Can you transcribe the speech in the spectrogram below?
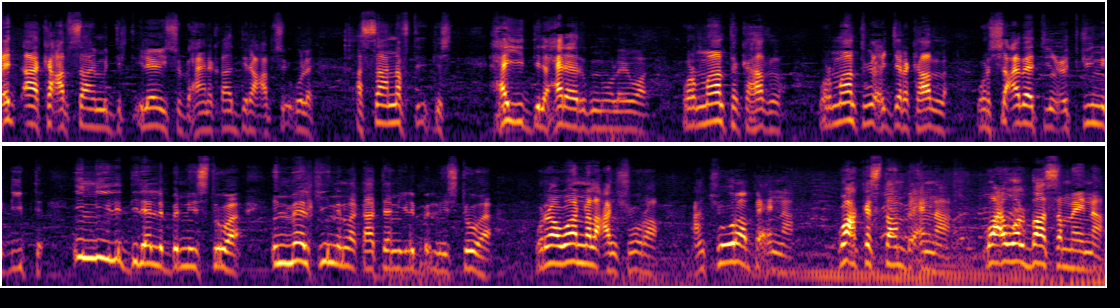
عد آه كعبسان مدرت إلهي سبحان قادر عبسي قوله. أسان نفتي قشت. حيد الحرار من وليوات ورمانتك كهذلا ورمانتا وحجر كهذلا ورشعباتي عدكين ديبتا إني للدلال لبنيستوها. إن مالكين لقاتاني لبنيستوها. وراوانا العنشورة. عنشورة بحنا. وعكستان بحنا. وعوال باسمينا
